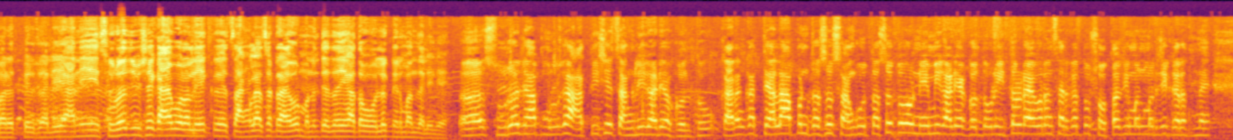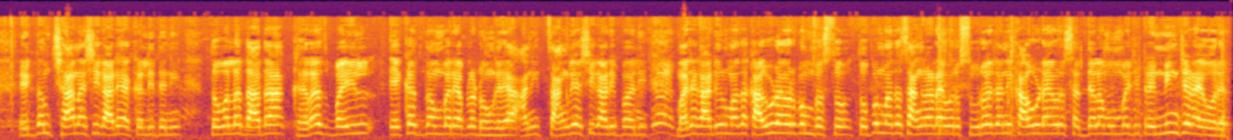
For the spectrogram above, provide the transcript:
परतफेर झाली. आणि सूरज विषय काय बोलाल? एक चांगला असा ड्रायव्हर म्हणून त्याचा एक आता ओळख निर्माण झालेली आहे. अ, सूरज हा मुलगा अतिशय चांगली गाडी हकलतो. कारण का त्याला आपण जसं सांगू तसं तो नेहमी गाडी हकलतो. इतर ड्रायव्हरांसारखा तो स्वतःची मनमर्जी करत नाही. एकदम छान अशी गाडी हकलली त्यांनी. तो बोलला दादा खरंच बैल एकच नंबर आहे आपला डोंगऱ्या आणि चांगली अशी गाडी पाहिली. माझ्या गाडीवर माझा काळू ड्रायव्हर पण बसतो. तो पण माझा चांगला ड्रायव्हर सूरज आणि काळू ड्रायव्हर सध्याला मुंबईचे ट्रेंडिंगचे ड्रायव्हर आहेत.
